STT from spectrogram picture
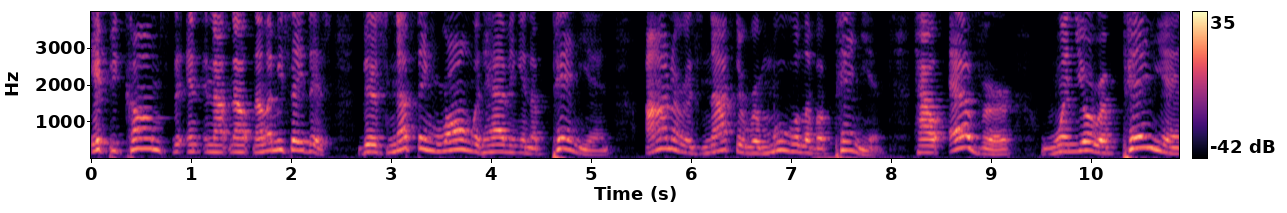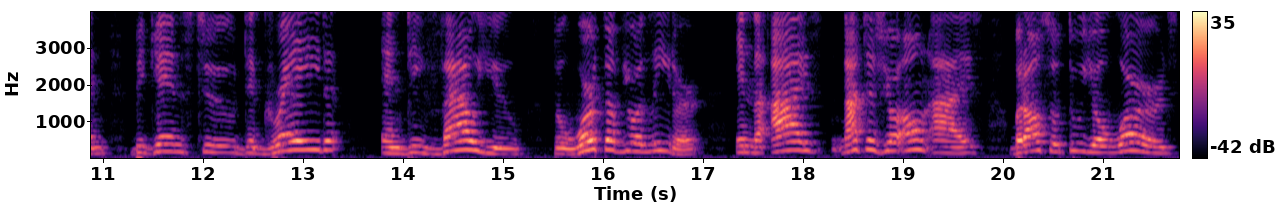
it becomes, the, and, and now, now, now let me say this there's nothing wrong with having an opinion. Honor is not the removal of opinion. However, when your opinion begins to degrade and devalue the worth of your leader, in the eyes, not just your own eyes, but also through your words,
